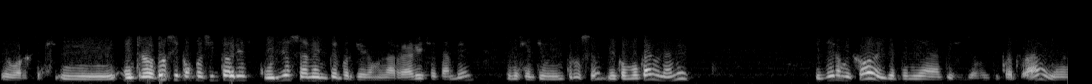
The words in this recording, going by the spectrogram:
De Borges. Y entre los 12 compositores, curiosamente, porque como la rareza también, yo me sentí un intruso, me convocaron a mí. Y yo era muy joven, yo tenía, qué sé yo, 24 años,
